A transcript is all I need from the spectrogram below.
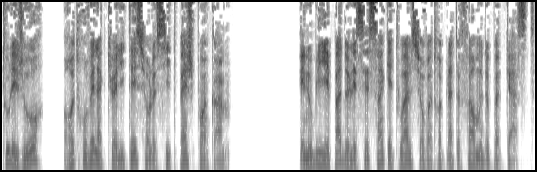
Tous les jours, retrouvez l'actualité sur le site pêche.com. Et n'oubliez pas de laisser 5 étoiles sur votre plateforme de podcast.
